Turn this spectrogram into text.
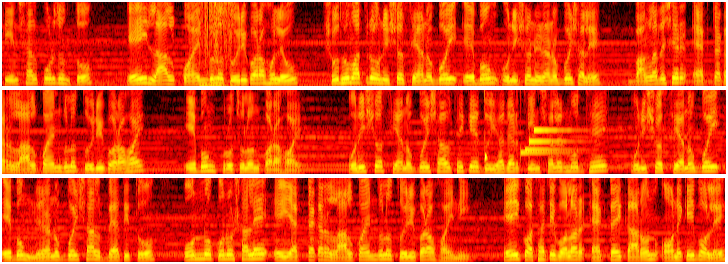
তিন সাল পর্যন্ত এই লাল কয়েনগুলো তৈরি করা হলেও শুধুমাত্র উনিশশো ছিয়ানব্বই এবং উনিশশো নিরানব্বই সালে বাংলাদেশের এক টাকার লাল কয়েনগুলো তৈরি করা হয় এবং প্রচলন করা হয়। উনিশশো ছিয়ানব্বই সাল থেকে দুই হাজার তিন সালের মধ্যে উনিশশো ছিয়ানব্বই এবং নিরানব্বই সাল ব্যতীত অন্য কোনো সালে এই এক টাকার লাল কয়েনগুলো তৈরি করা হয়নি। এই কথাটি বলার একটাই কারণ অনেকেই বলে,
